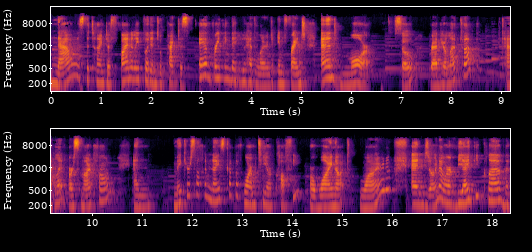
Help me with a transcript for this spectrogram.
Now is the time to finally put into practice everything that you have learned in French and more. So grab your laptop, tablet, or smartphone and make yourself a nice cup of warm tea or coffee, or why not wine, and join our VIP club.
